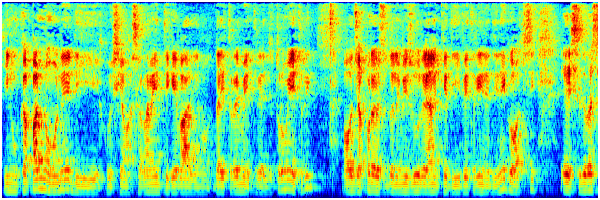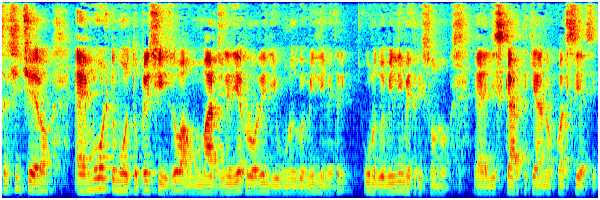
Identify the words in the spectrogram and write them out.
in un capannone di come si chiama, serramenti che variano dai 3 metri agli 8 metri, ho già preso delle misure anche di vetrine di negozi e se devo essere sincero è molto molto preciso, ha un margine di errore di 1-2 mm, 1-2 mm sono eh, gli scarti che hanno qualsiasi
